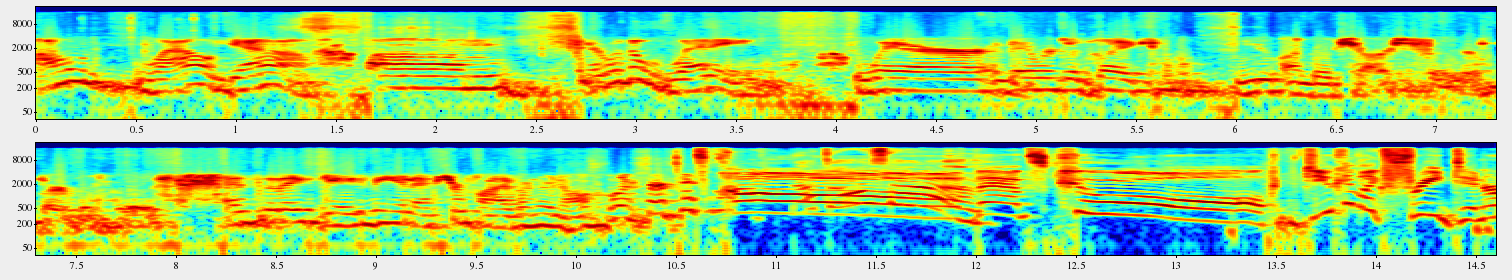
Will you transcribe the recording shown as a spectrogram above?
Oh wow, yeah. Um, there was a wedding where they were just like, "You undercharged for your services," and so they gave me an extra five hundred dollars. That's cool. Do you get like free dinner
